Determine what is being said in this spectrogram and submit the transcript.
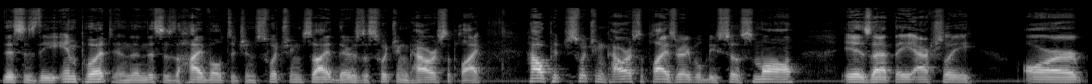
This is the input, and then this is the high voltage and switching side. There's the switching power supply. How switching power supplies are able to be so small is that they actually are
